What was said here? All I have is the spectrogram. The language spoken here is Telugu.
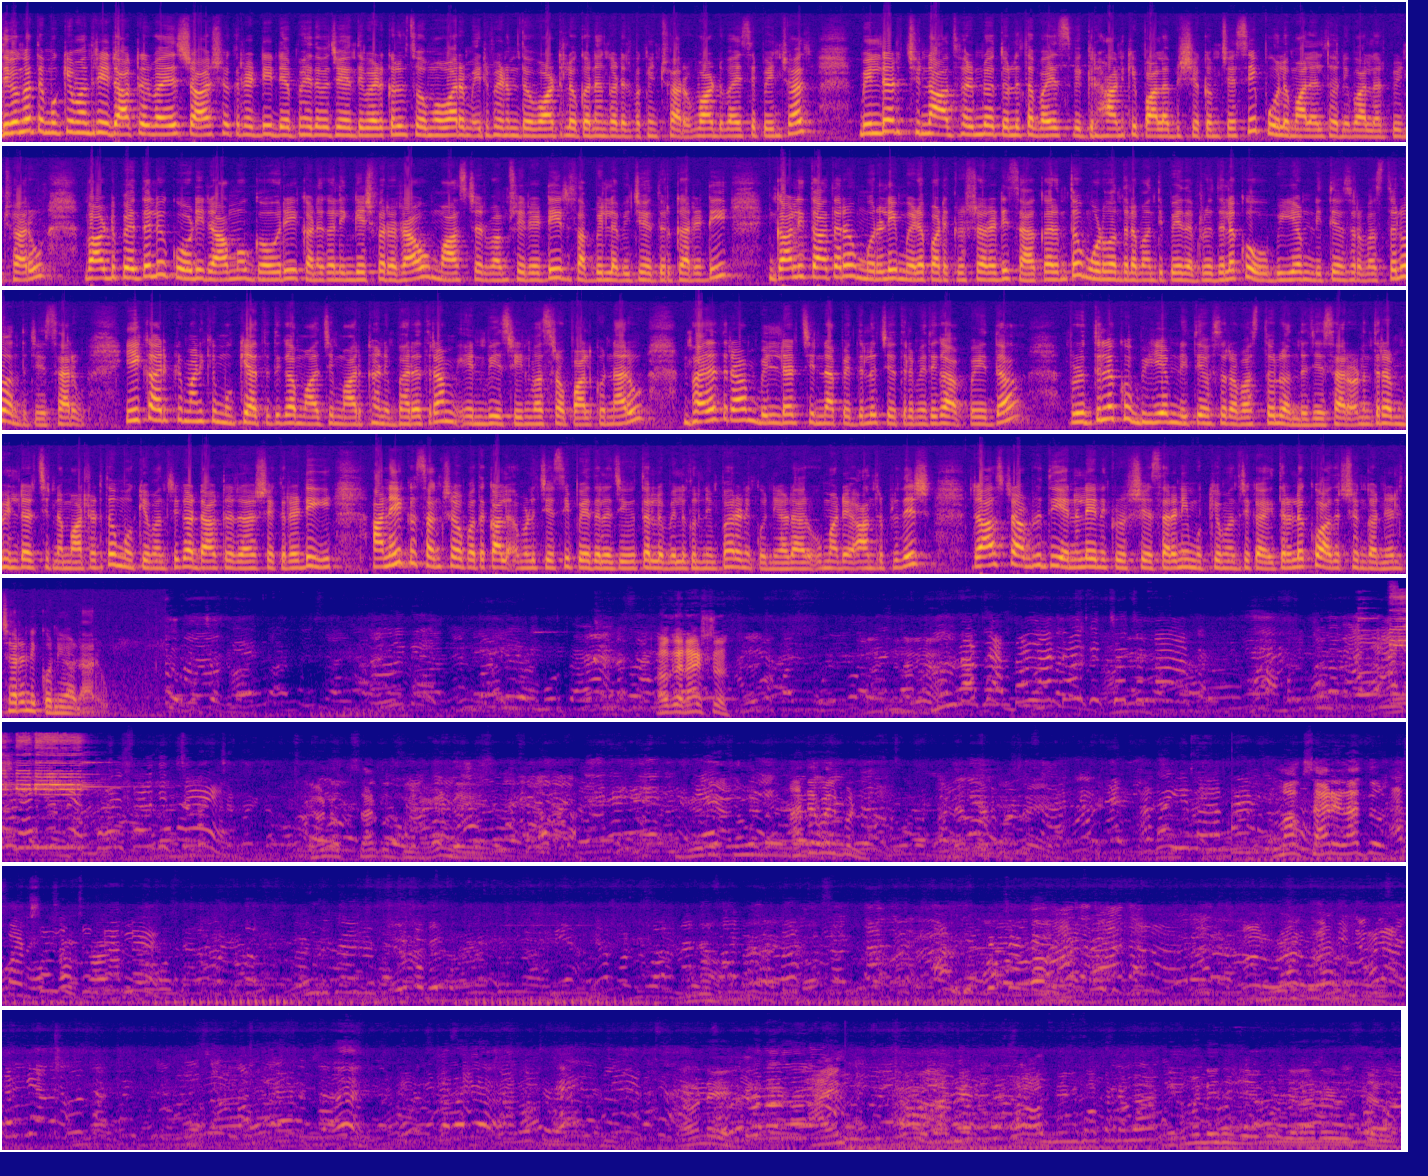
దివంగత ముఖ్యమంత్రి డాక్టర్ వైఎస్ రాజశేఖర రెడ్డి డెబ్బై ఐదవ జయంతి వేడుకలు సోమవారం ఇరవై ఎనిమిదవ వార్డులో ఘనంగా నిర్వహించారు. వార్డు వైసీపీ ఇన్ఛార్జ్ బిల్డర్ చిన్న ఆధ్వర్యంలో తొలుత వైఎస్ విగ్రహానికి పాలాభిషేకం చేసి పూలమాలలతో నివాళులర్పించారు. వార్డు పెద్దలు కోడి రాము గౌరీ కనకలింగేశ్వరరావు మాస్టర్ వంశీరెడ్డి సబ్బిళ్ళ విజయ దుర్గారెడ్డి గాలి తాతారావు మురళి మేడపాటి కృష్ణారెడ్డి సహకారంతో మూడు వందల మంది పేద వృద్ధులకు బియ్యం నిత్యావసర వస్తువులు అందజేశారు. ఈ కార్యక్రమానికి ముఖ్య అతిథిగా మాజీ మార్గాని భరత్రామ్ ఎన్వి శ్రీనివాసరావు పాల్గొన్నారు. భరత్రామ్ బిల్డర్ చిన్న పెద్దలు చేతుల మీదుగా పేద వృద్ధులకు బియ్యం నిత్యావసర వస్తువులు అందజేశారు. అనంతరం బిల్డర్ చిన్న మాట్లాడుతూ ముఖ్యమంత్రిగా డాక్టర్ రాజశేఖర రెడ్డి అనేక సంక్షేమ పథకాలు అమలు చేసి పేదల జీవితాల్లో వెలుగులు నింపారని కొనియాడారు. ఉమ్మడి ఆంధ్రప్రదేశ్ రాష్ట్ర అభివృద్ధి ఎనలేని కృషి చేశారని ముఖ్యమంత్రిగా ఇతరులకు ఆదర్శంగా నిలిచారని కొనియాడారు. ఓకే నెక్స్ట్ ఏమన్నా ఒకసారి కొద్దిగా లేకండి. అటే వెళ్ళిపోండి అమ్మా ఒకసారి ఎలా చూ- ఏమండి ఆయన రికమెండేషన్ చేయకూడదు ఎలా డ్రైవ్ ఇలాంటి విషయాలు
